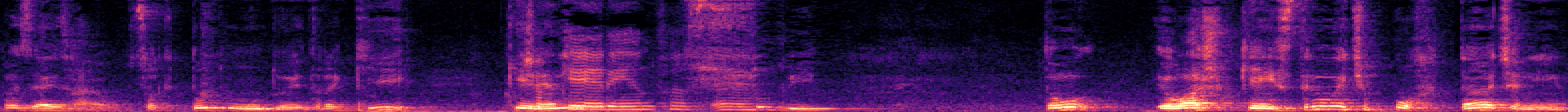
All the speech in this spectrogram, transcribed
pois é, Israel. Só que todo mundo entra aqui querendo, querendo fazer, é. subir. Então, eu acho que é extremamente importante, Aninha,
